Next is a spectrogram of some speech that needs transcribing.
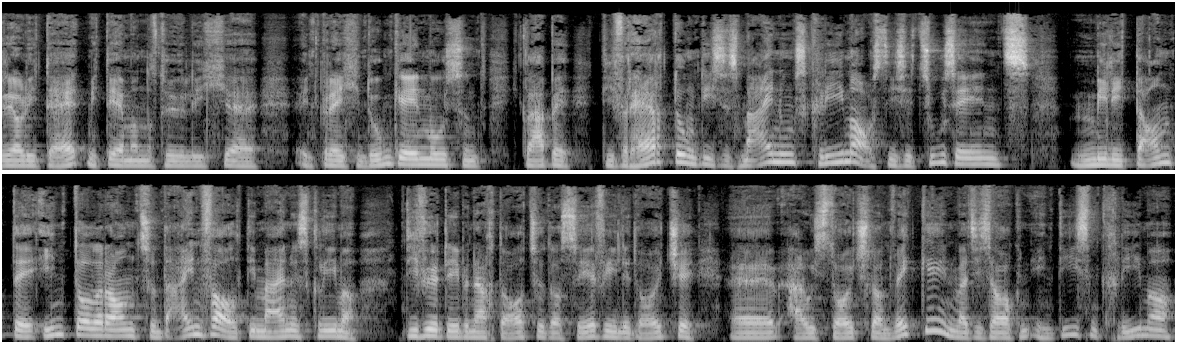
Realität, mit der man natürlich äh, entsprechend umgehen muss. Und ich glaube, die Verhärtung dieses Meinungsklimas, diese zusehends militante Intoleranz und Einfalt im Meinungsklima, die führt eben auch dazu, dass sehr viele Deutsche äh, aus Deutschland weggehen, weil sie sagen, in diesem Klima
